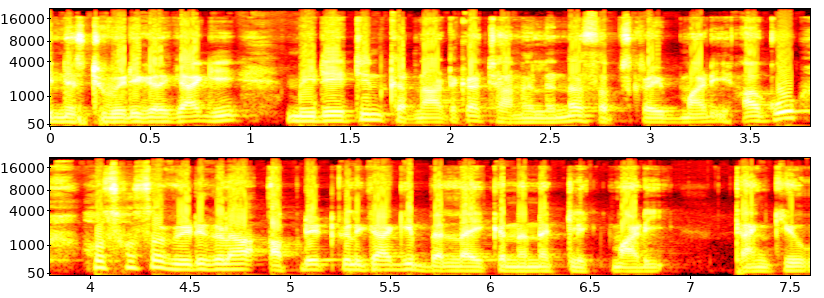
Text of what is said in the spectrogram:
ಇನ್ನಷ್ಟು ವಿಡಿಯೋಗಳಿಗಾಗಿ ಮೀಡಿಯೇಟಿನ್ ಕರ್ನಾಟಕ ಚಾನಲನ್ನು ಸಬ್ಸ್ಕ್ರೈಬ್ ಮಾಡಿ ಹಾಗೂ ಹೊಸ ಹೊಸ ವಿಡಿಯೋಗಳ ಅಪ್ಡೇಟ್ಗಳಿಗಾಗಿ ಬೆಲ್ ಐಕನನ್ನು ಕ್ಲಿಕ್ ಮಾಡಿ. Thank you.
